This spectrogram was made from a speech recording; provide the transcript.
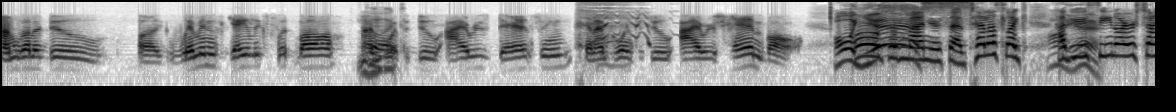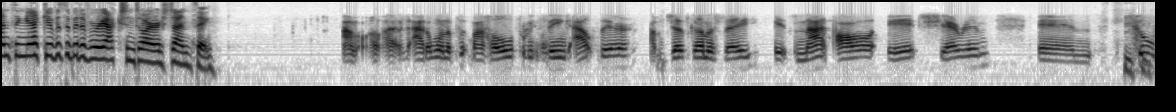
I'm gonna do uh, women's Gaelic football. Good. I'm going to do Irish dancing, and I'm going to do Irish handball. Oh, oh yes. good man yourself. Tell us, like, oh, have yeah. you seen Irish dancing yet? Give us a bit of a reaction to Irish dancing. I'm, I, I don't want to put my whole thing out there. I'm just gonna say it's not all Ed Sheeran and two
